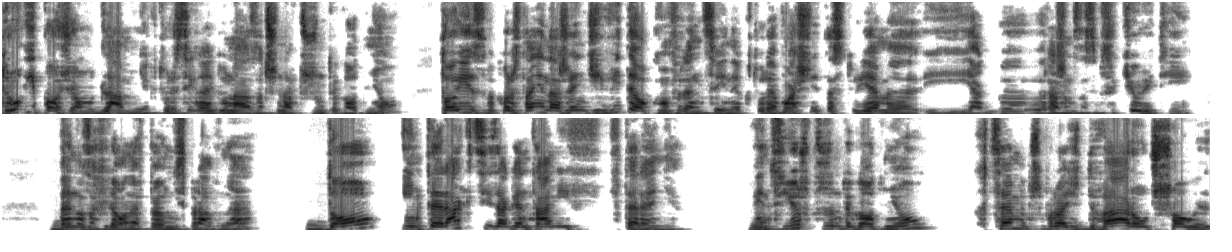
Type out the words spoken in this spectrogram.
Drugi poziom dla mnie, który Signal Duna zaczyna w przyszłym tygodniu, to jest wykorzystanie narzędzi wideokonferencyjnych, które właśnie testujemy i jakby razem z naszym security będą za chwilę one w pełni sprawne, do interakcji z agentami w, w terenie. Więc już w przyszłym tygodniu chcemy przeprowadzić dwa roadshowy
